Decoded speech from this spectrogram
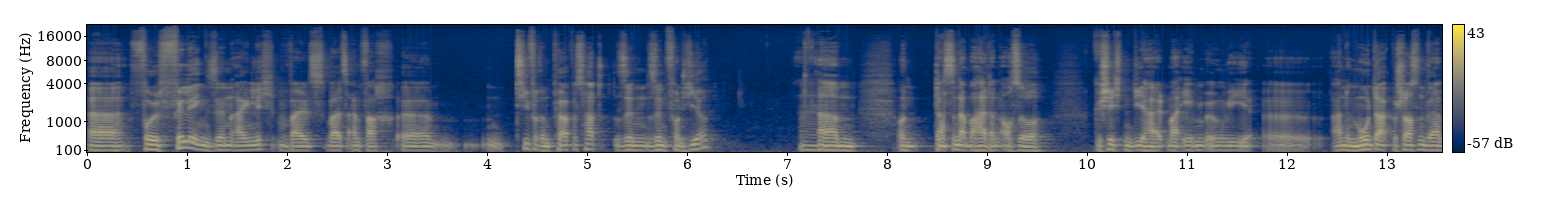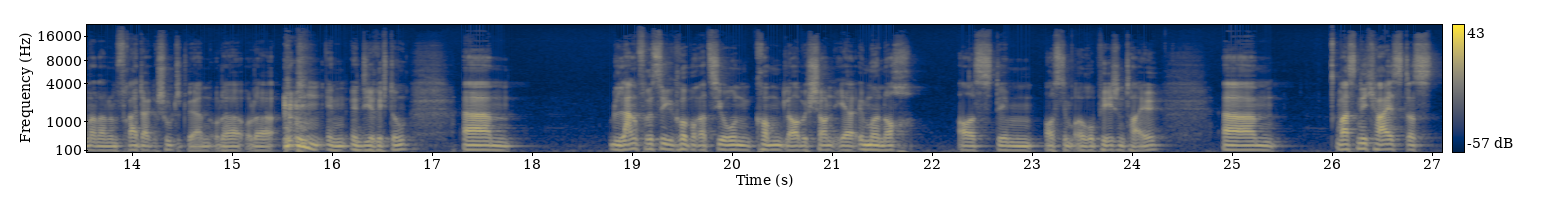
äh, fulfilling sind eigentlich, weil es einfach äh, einen tieferen Purpose hat, sind, sind von hier. Mhm. Ähm, und das sind aber halt dann auch so Geschichten, die halt mal eben irgendwie äh, an einem Montag beschlossen werden und an einem Freitag geshootet werden oder, oder in, in die Richtung. Ähm, langfristige Kooperationen kommen, glaube ich, schon eher immer noch aus dem, aus dem europäischen Teil. Ähm, was nicht heißt, dass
